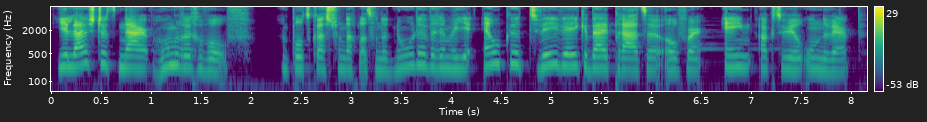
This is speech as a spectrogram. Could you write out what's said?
Je luistert naar Hongerige Wolf, een podcast van Dagblad van het Noorden, waarin we je elke twee weken bijpraten over één actueel onderwerp.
